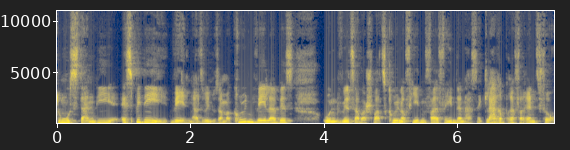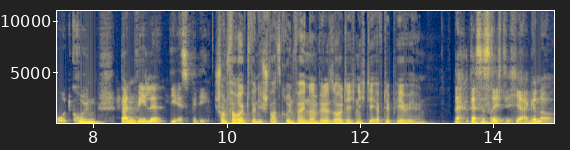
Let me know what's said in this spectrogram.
Du musst dann die SPD wählen. Also wenn du, sag mal, Grünwähler bist und willst aber Schwarz-Grün auf jeden Fall verhindern, hast eine klare Präferenz für Rot-Grün, dann wähle die SPD. Schon verrückt. Wenn ich Schwarz-Grün verhindern will, sollte ich nicht die FDP wählen. Das ist richtig, ja, genau,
